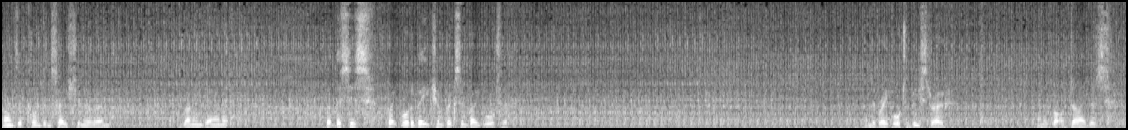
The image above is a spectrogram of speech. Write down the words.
lines of condensation are um, running down it. But this is Breakwater Beach and Brixham Breakwater. And the Breakwater Bistro. And a lot of divers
